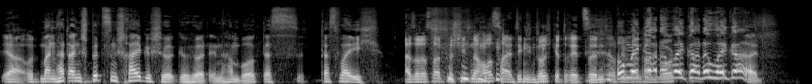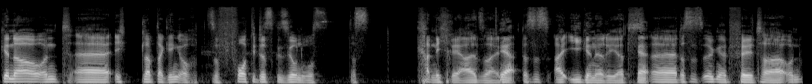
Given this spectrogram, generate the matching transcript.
Ja, und man hat einen spitzen Schrei gehört in Hamburg. Das, das war ich. Also das waren verschiedene Haushalte, die durchgedreht sind. Oh mein Gott, oh mein Gott, oh mein Gott. Genau, und äh, ich glaube, da ging auch sofort die Diskussion los. Das kann nicht real sein. Ja. Das ist AI generiert. Ja. Äh, das ist irgendein Filter und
